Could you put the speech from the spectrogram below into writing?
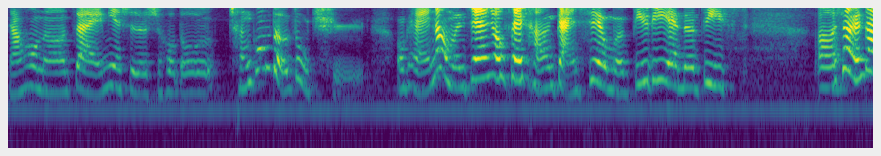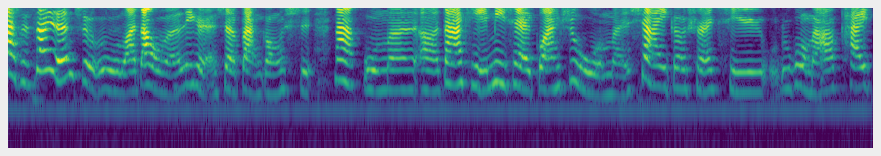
然后呢，在面试的时候都成功的录取。OK，那我们今天就非常感谢我们 Beauty and the Beast。呃，校园大使三人组来到我们立可人社办公室。那我们呃，大家可以密切关注我们下一个学期，如果我们要开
